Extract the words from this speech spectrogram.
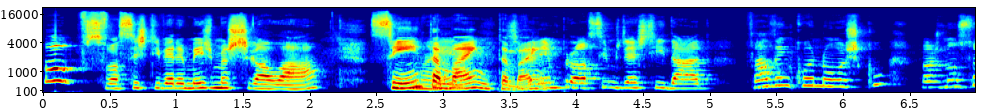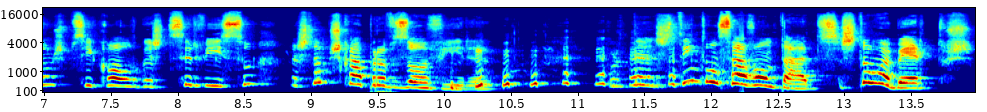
Ou se vocês estiverem mesmo a chegar lá, Sim, é? também, se também. estiverem próximos desta idade, falem connosco. Nós não somos psicólogas de serviço, mas estamos cá para vos ouvir. Portanto, sintam-se à vontade, estão abertos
